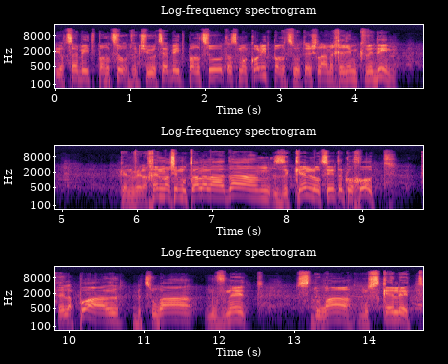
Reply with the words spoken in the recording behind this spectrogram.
יוצא בהתפרצות, וכשהוא יוצא בהתפרצות, אז כמו כל התפרצות, יש לה מחירים כבדים. כן, ולכן מה שמוטל על האדם זה כן להוציא את הכוחות אל הפועל בצורה מובנית, סדורה, מושכלת.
